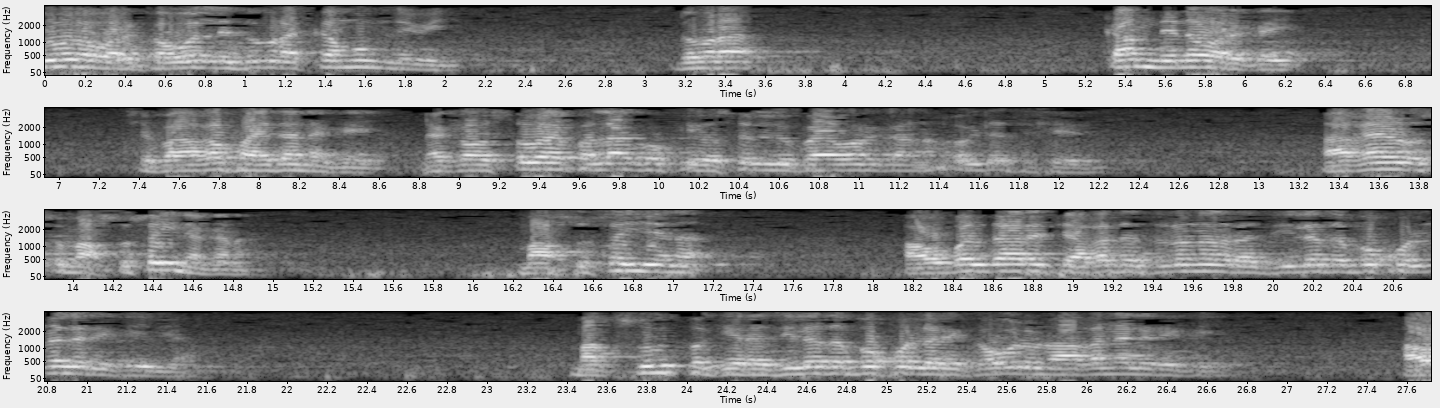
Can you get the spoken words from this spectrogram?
دور ورکول له دومره کم هم نه وي دومره کم دی نه ورکي چې باغه فائدہ نه کوي لکه اوسوه په لاګو کې اوسل لوبه ورکانه او داسې شي غیر اوس مخصوصی نه کنه مخصوصی نه او بل دار چې هغه د زلنه رزيله د بخل نه لري کیږي مقصود پکې رزيله د بخل لري کول نو هغه نه لري کیږي او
